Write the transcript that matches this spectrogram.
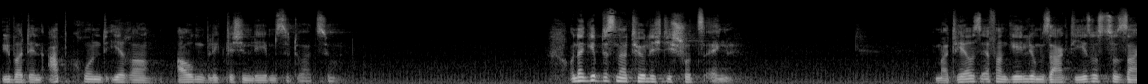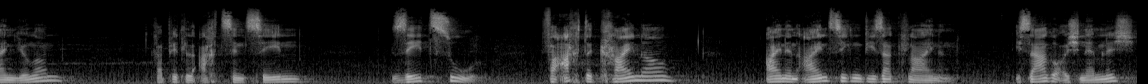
über den Abgrund ihrer augenblicklichen Lebenssituation. Und dann gibt es natürlich die Schutzengel. Im Matthäusevangelium sagt Jesus zu seinen Jüngern, Kapitel 18, 10, seht zu, verachte keiner einen einzigen dieser Kleinen. Ich sage euch nämlich,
